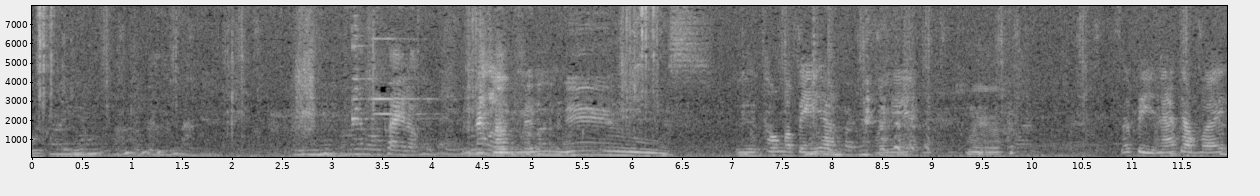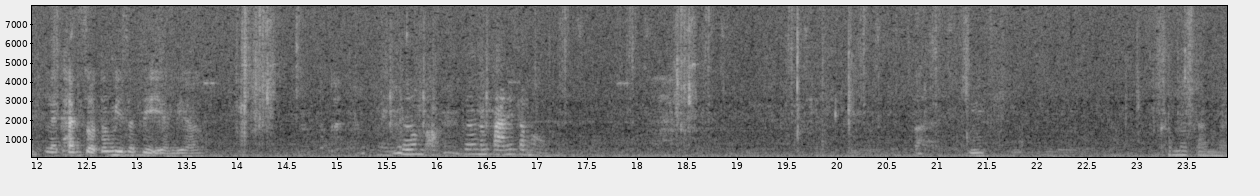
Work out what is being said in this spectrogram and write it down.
องใครไม่มองใครหรอกนั่งหลับเน้นนิวส์หรือท่องมาเป๊ะยังวันนี้เนี่ยสตินะจำไว้รายการสดต้องมีสติอย่างเดียว เพิ่มเพิ่มน้ำตาลในสมองเขามาตามไว้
